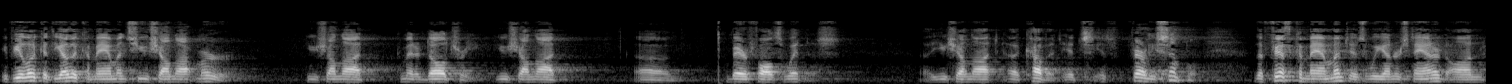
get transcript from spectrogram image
If you look at the other commandments, you shall not murder, you shall not commit adultery, you shall not uh, bear false witness, uh, you shall not uh, covet. It's, it's fairly simple. The fifth commandment, as we understand it, on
